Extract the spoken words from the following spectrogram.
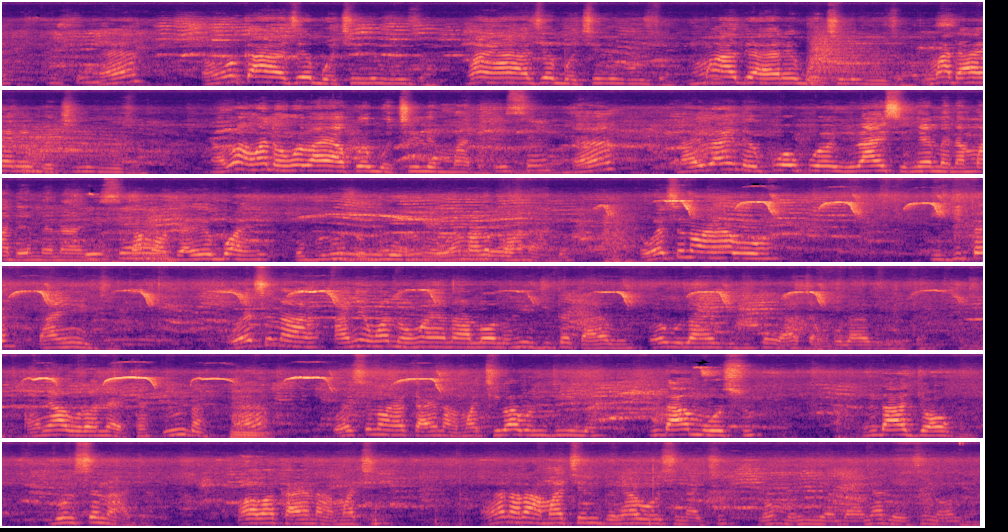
nwoke aghazi egbochiri gị ụzọ nwaanyị aghazi egbochiri gị ụzọ mmadụ aghara egbochiri gị ụzọ mmadụ aghara egbochiri gị ụzọ ala onwe na onwe anyị akwa egbochili mmadụ na ibe anyị na-ekwu okwu ibe anyị si nye eme mmadụ eme n'anya kama ọbịa bịara egbu anyị o buru ụzọ gbuo onwe wee mara ka ọ na-adị o wee sị na ọhịa bụ ijite ka anyị ji wee sị na anyị nwa na onwe anyị na-alụ ọlụ n'ijite ka anyị ewulu anyị rijite ya achakwụla anyị rijite anyị awụrọ na-ete wee sị na ọnya ka anyị na-amachibarụ ndị ile ndị osu ndị ajọ ọgwụ bụ nsị na aja ọwa ka anyị na-amachi anyị nara amachi ndụ ya bụ osinachi na ụmụnne ma ọnya na ezinụlọ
